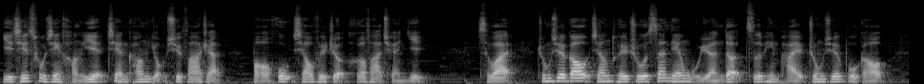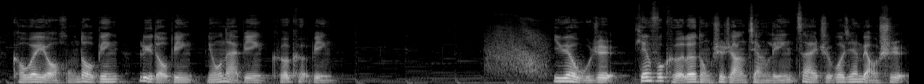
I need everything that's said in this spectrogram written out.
以期促进行业健康有序发展，保护消费者合法权益。此外，钟薛高将推出三点五元的子品牌钟薛步高，口味有红豆冰、绿豆冰、牛奶冰、可可冰。一月五日，天府可乐董事长蒋林在直播间表示，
